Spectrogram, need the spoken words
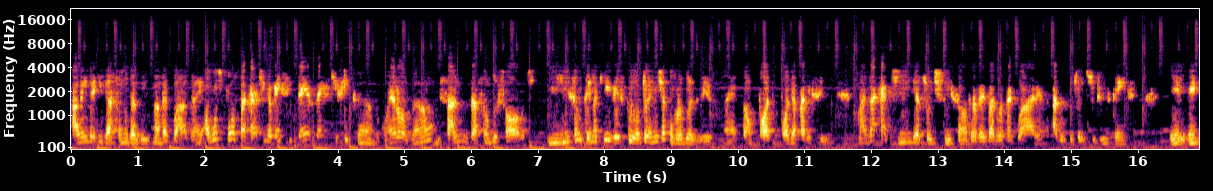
além da irrigação muitas vezes inadequada. Né? Alguns pontos da caatinga vêm se desertificando, com erosão e salinização dos solos. E isso é um tema que, vez por outra, a gente já cobrou duas vezes, né? então pode, pode aparecer. Mas a caatinga, a sua instituição através da agropecuária, agricultura de subsistência, vem,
